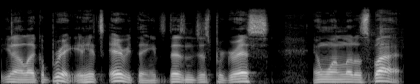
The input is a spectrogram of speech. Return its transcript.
you know, like a brick. It hits everything. It doesn't just progress in one little spot.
